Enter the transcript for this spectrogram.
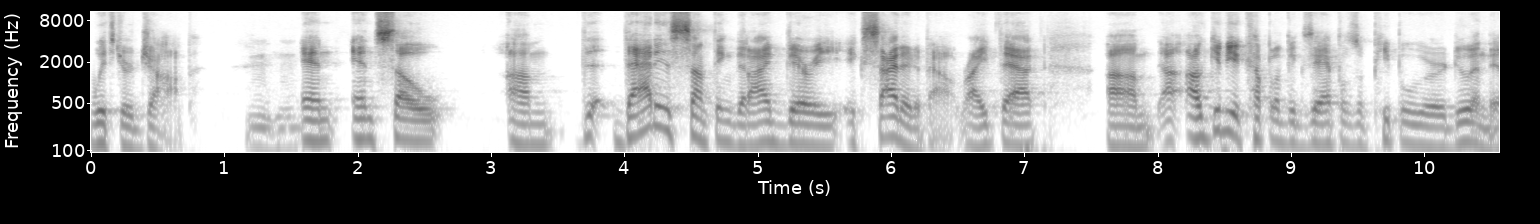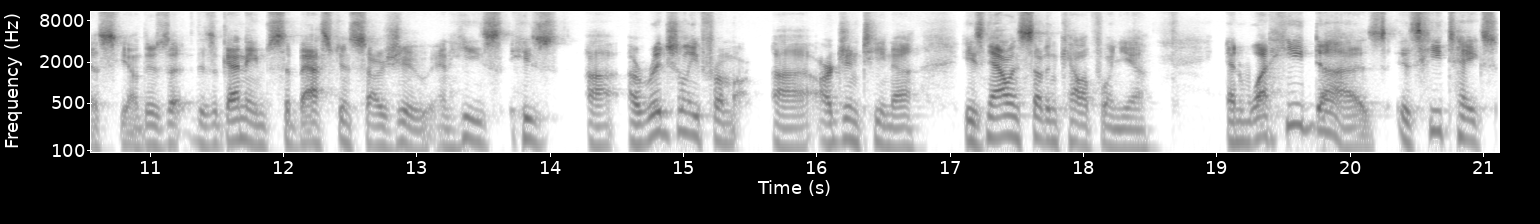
with your job mm-hmm. and and so um, th- that is something that i'm very excited about right that um, I'll give you a couple of examples of people who are doing this. You know, there's a there's a guy named Sebastian Sarju, and he's he's uh, originally from uh, Argentina. He's now in Southern California, and what he does is he takes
